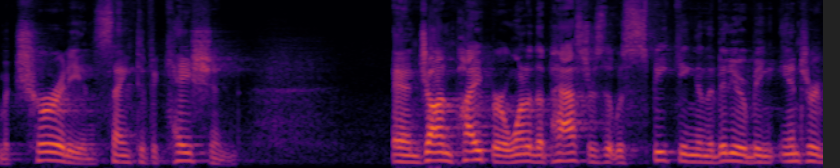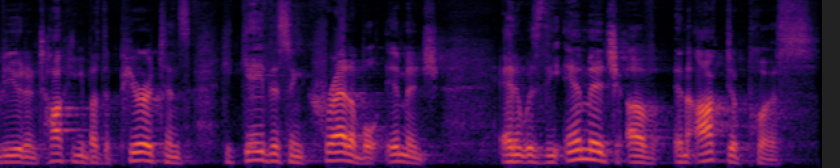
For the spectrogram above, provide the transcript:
maturity and sanctification and John Piper, one of the pastors that was speaking in the video, being interviewed and talking about the Puritans, he gave this incredible image. And it was the image of an octopus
